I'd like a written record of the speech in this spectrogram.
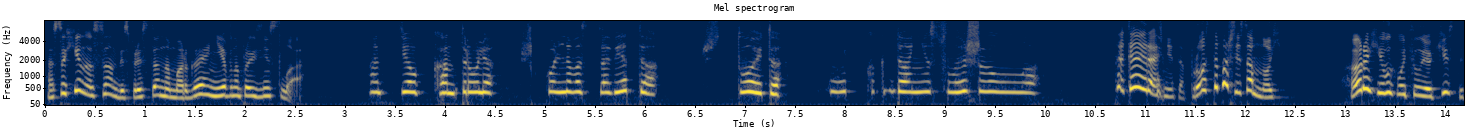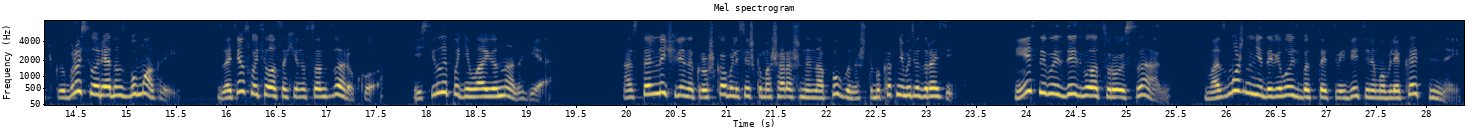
Асахина-сан, беспрестанно моргая, нервно произнесла. «Отдел контроля школьного совета? Что это? Никогда не слышала...» «Какая разница? Просто пошли со мной!» Харахи выхватил ее кисточку и бросил рядом с бумагой. Затем схватила Асахину-сан за руку и силой подняла ее на ноги. Остальные члены кружка были слишком ошарашены и напуганы, чтобы как-нибудь возразить. Если бы здесь была Цурой-сан, возможно, мне довелось бы стать свидетелем увлекательной,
